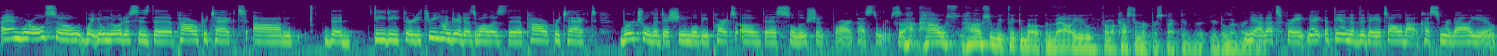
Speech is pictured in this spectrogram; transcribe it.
And we're also, what you'll notice is the PowerProtect, um, the DD3300 as well as the PowerProtect virtual edition will be parts of this solution for our customers. So how, how should we think about the value from a customer perspective that you're delivering? Yeah, that's great. At the end of the day, it's all about customer value.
